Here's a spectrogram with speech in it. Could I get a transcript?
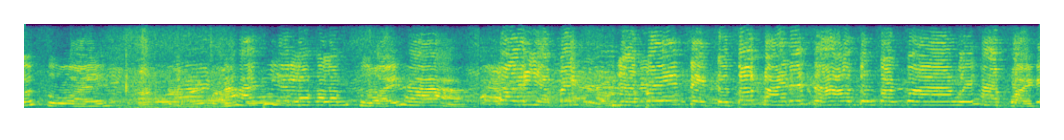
ก็สวยนะคะเทียนเรากำลังสวยค่ะไปอย่าไปอย่าไปติดกับต้นไม้นะจ๊ะเอาตรงกลางๆเลยค่ะ ปล่อยใก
